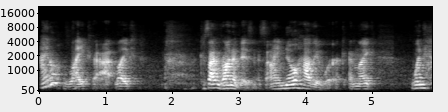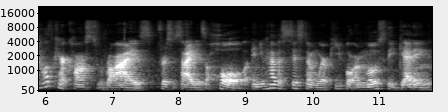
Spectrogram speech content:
I don't like that, like, because I run a business, and I know how they work, and like, when healthcare costs rise for society as a whole, and you have a system where people are mostly getting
